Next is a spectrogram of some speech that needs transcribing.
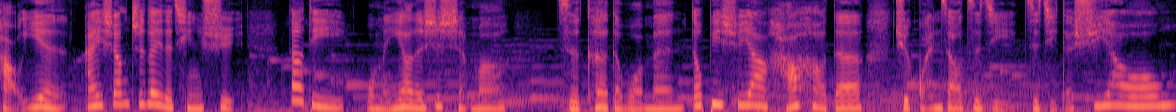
讨厌、哀伤之类的情绪，到底我们要的是什么？此刻的我们都必须要好好的去关照自己，自己的需要哦。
